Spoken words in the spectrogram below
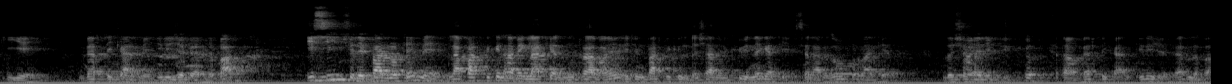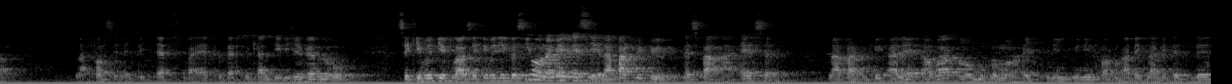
qui est verticale mais dirigée vers le bas. Ici, je ne l'ai pas noté, mais la particule avec laquelle nous travaillons est une particule de charge Q négative. C'est la raison pour laquelle le champ électrique E étant vertical dirigé vers le bas, la force électrique F va être verticale dirigée vers le haut. Ce qui veut dire quoi? Ce qui veut dire que si on avait laissé la particule, n'est-ce pas, à elle seule, la particule allait avoir un mouvement rectiligne uniforme avec la vitesse V',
